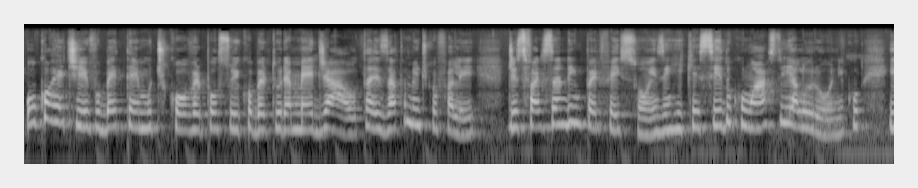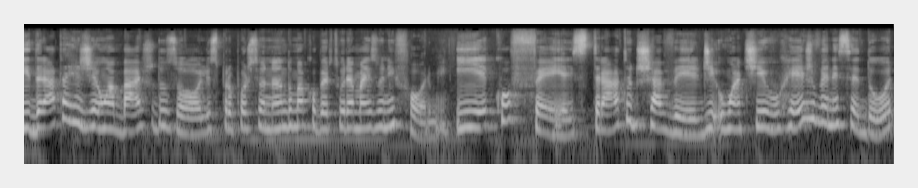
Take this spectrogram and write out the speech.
O corretivo BT Multicover possui cobertura média alta, exatamente o que eu falei, disfarçando imperfeições, enriquecido com ácido hialurônico hidrata a região abaixo dos olhos, proporcionando uma cobertura mais uniforme. E Ecofeia, extrato de chá verde, um ativo rejuvenescedor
